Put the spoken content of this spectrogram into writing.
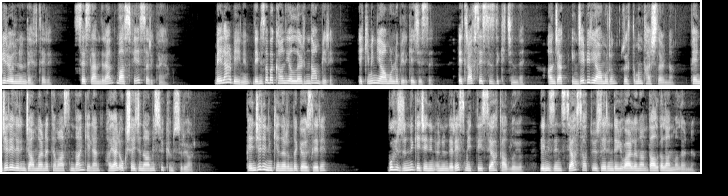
Bir Ölünün Defteri Seslendiren Vasfiye Sarıkaya Beylerbeyi'nin denize bakan yalılarından biri. Ekim'in yağmurlu bir gecesi. Etraf sessizlik içinde. Ancak ince bir yağmurun rıhtımın taşlarına, pencerelerin camlarına temasından gelen hayal okşayıcı namesi hüküm sürüyor. Pencerenin kenarında gözleri, bu hüzünlü gecenin önünde resmettiği siyah tabloyu, denizin siyah sattı üzerinde yuvarlanan dalgalanmalarını,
